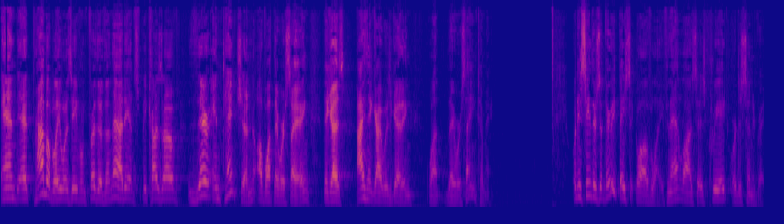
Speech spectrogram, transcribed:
And it probably was even further than that. It's because of their intention of what they were saying, because I think I was getting what they were saying to me. Well, you see, there's a very basic law of life, and that law says create or disintegrate.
